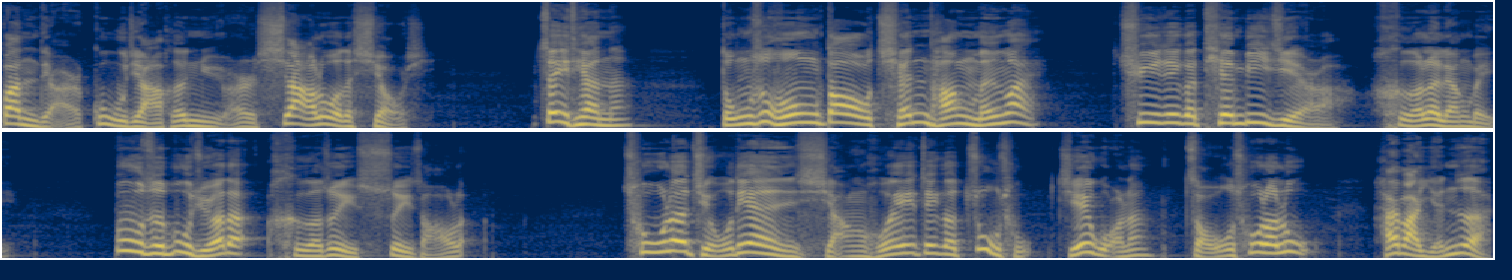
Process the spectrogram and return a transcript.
半点顾家和女儿下落的消息。这天呢，董世红到钱塘门外去这个天碧街啊，喝了两杯，不知不觉的喝醉睡着了。出了酒店想回这个住处，结果呢走错了路，还把银子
